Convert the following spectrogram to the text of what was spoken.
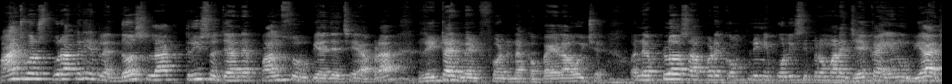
પાંચ વર્ષ પૂરા કરીએ એટલે દસ લાખ ત્રીસ હજાર ને પાંચસો રૂપિયા જે છે આપણા રિટાયરમેન્ટ ફંડના કપાયેલા હોય છે. અને પ્લસ આપણે કંપનીની પોલિસી પ્રમાણે જે કાંઈ એનું વ્યાજ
